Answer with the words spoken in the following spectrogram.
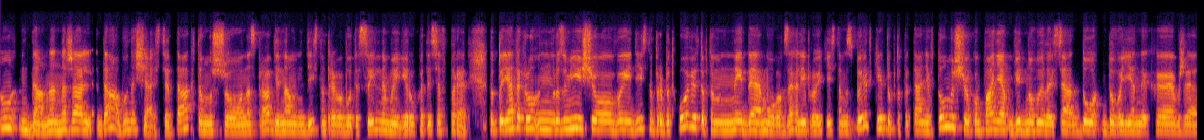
Ну да, на на жаль, да або на щастя, так тому що насправді нам дійсно треба бути сильними і рухатися вперед. Тобто, я так розумію, що ви дійсно прибуткові, тобто не йде мова взагалі про якісь там збитки. Тобто, питання в тому, що компанія відновилася до довоєнних е, вже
